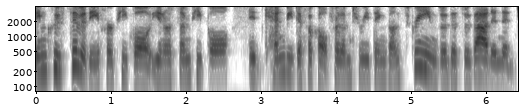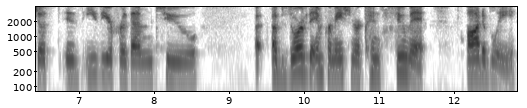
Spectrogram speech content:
inclusivity for people. You know, some people, it can be difficult for them to read things on screens or this or that. And it just is easier for them to uh, absorb the information or consume it audibly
